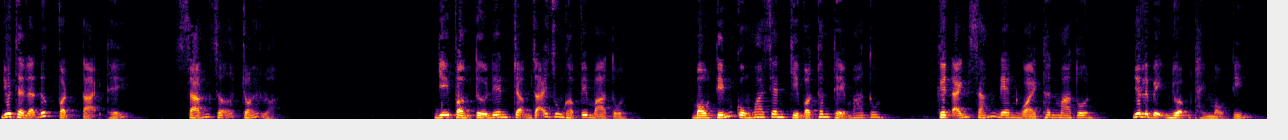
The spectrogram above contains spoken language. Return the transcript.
Như thể là Đức Phật tại thế, Sáng rỡ trói lòa. Nhị phẩm tử liên chậm rãi dung hợp với Ma Tôn. Màu tím cùng hoa sen chỉ vào thân thể Ma Tôn, khiến ánh sáng đen ngoài thân ma tôn như là bị nhuộm thành màu tím.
